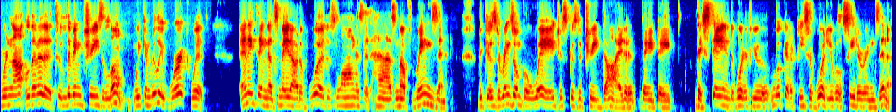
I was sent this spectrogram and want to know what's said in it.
we're not limited to living trees alone. We can really work with anything that's made out of wood as long as it has enough rings in it. Because the rings don't go away just because the tree died. They they they stay in the wood. If you look at a piece of wood, you will see the rings in it.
